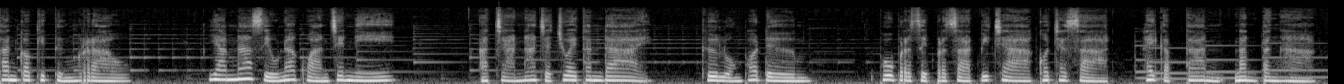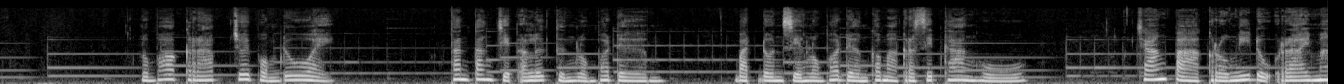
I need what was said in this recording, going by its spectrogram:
ท่านก็คิดถึงเรา ยามหน้าสิวหน้าขวานเช่นนี้ อาจารย์น่าจะช่วยท่านได้ คือหลวงพ่อเดิม ผู้ประสิทธิ์ประสาทวิชาโคชศาสตร์ให้กับท่านนั่นตั้งหาก หลวงพ่อครับช่วยผมด้วย ท่านตั้งจิตระลึกถึงหลวงพ่อเดิม บัดดลเสียงหลวงพ่อเดิมก็มากระซิบข้างหู ช้างป่าโขรงนี้ดุร้ายม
